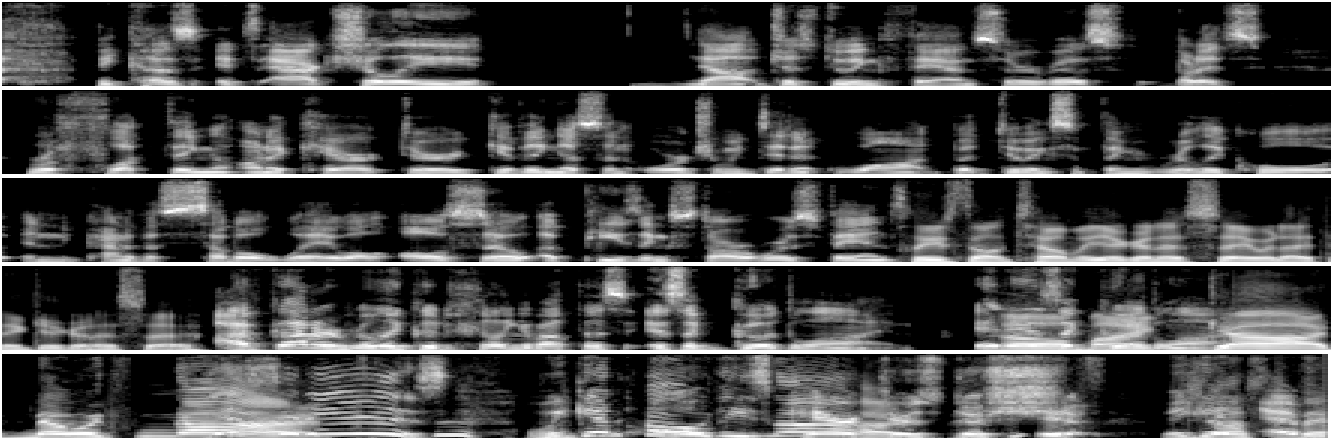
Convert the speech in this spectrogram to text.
because it's actually not just doing fan service, but it's reflecting on a character, giving us an origin we didn't want, but doing something really cool in kind of a subtle way while also appeasing Star Wars fans. Please don't tell me you're going to say what I think you're going to say. I've got a really good feeling about this. It's a good line. It is oh a good line. god, no, it's not. Yes, it is. We get No, all these not. characters just. Sh- we get every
